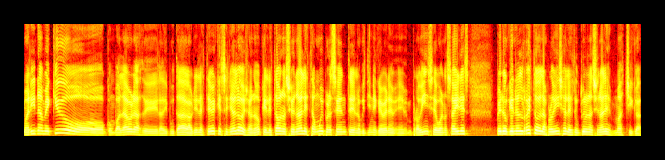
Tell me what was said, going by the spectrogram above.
Marina, me quedo con palabras de la diputada Gabriela Esteves que señaló ella, ¿no? Que el Estado Nacional está muy presente en lo que tiene que ver en, provincia de Buenos Aires, pero que en el resto de las provincias la estructura nacional es más chica.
